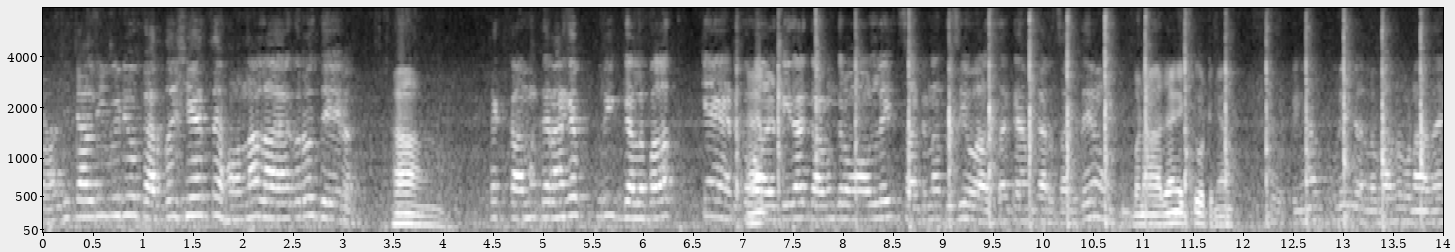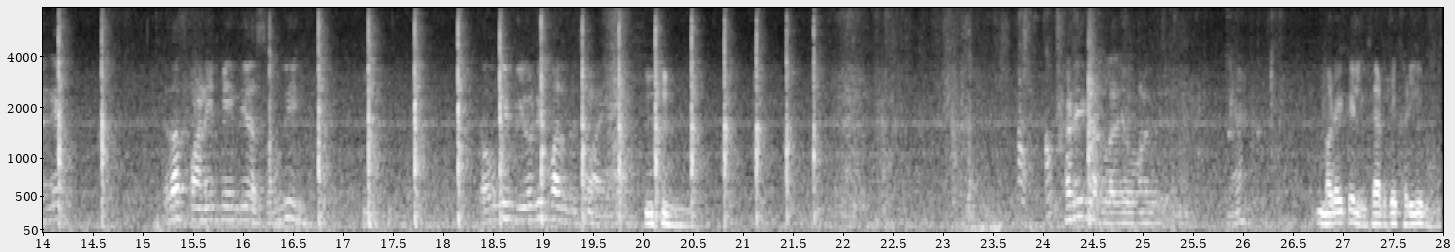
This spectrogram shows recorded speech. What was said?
ਚੱਲਦੀ ਚੱਲਦੀ ਵੀਡੀਓ ਕਰ ਦੋ ਸ਼ੇਅਰ ਤੇ ਹੁਣ ਨਾ ਲਾਇਆ ਕਰੋ ਦੇਰ। ਹਾਂ। ਤੇ ਕੰਮ ਕਰਾਂਗੇ ਪੂਰੀ ਗੱਲਬਾਤ ਘੈਂਟ ਕੁਆਲਿਟੀ ਦਾ ਕੰਮ ਕਰਵਾਉਣ ਲਈ ਸਾਡੇ ਨਾਲ ਤੁਸੀਂ ਵਾਸਤਾ ਕਾਇਮ ਕਰ ਸਕਦੇ ਹੋ। ਬਣਾ ਦਿਆਂਗੇ ਝੋਟੀਆਂ। ਛੋਟੀਆਂ ਪੂਰੀ ਗੱਲਬਾਤ ਬਣਾ ਦਾਂਗੇ ਇਹਦਾ ਪਾਣੀ ਪੀਣ ਦੀ ਹੱਸੂਗੀ ਕਹੂਗੀ ਬਿਊਟੀ ਪਾਰਲਰ ਚੋਂ ਆਏ ਖੜੀ ਕਰ ਲੈ ਜੋ ਆਪਣੇ ਮੜੇ ਢਿੱਲੀ ਛੱਡ ਤੇ ਖੜੀ ਹੋ ਗਈ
